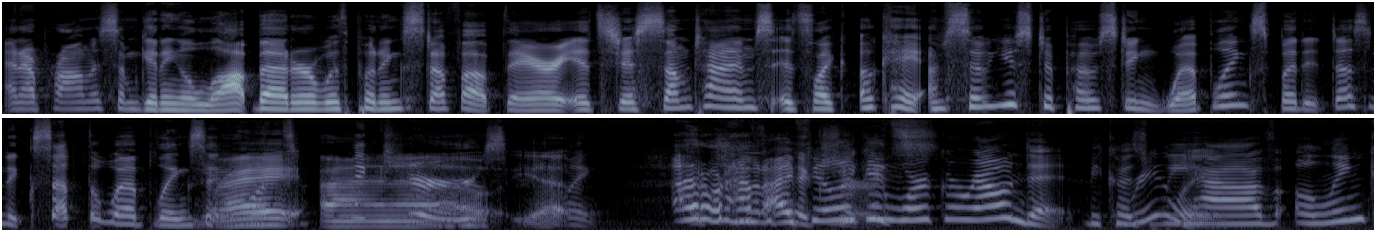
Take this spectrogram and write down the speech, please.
and I promise I'm getting a lot better with putting stuff up there. It's just sometimes it's like okay, I'm so used to posting web links, but it doesn't accept the web links. It Right, I wants pictures. yeah. Like I don't have. I feel like picture. we can work around it because Really? we have a link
